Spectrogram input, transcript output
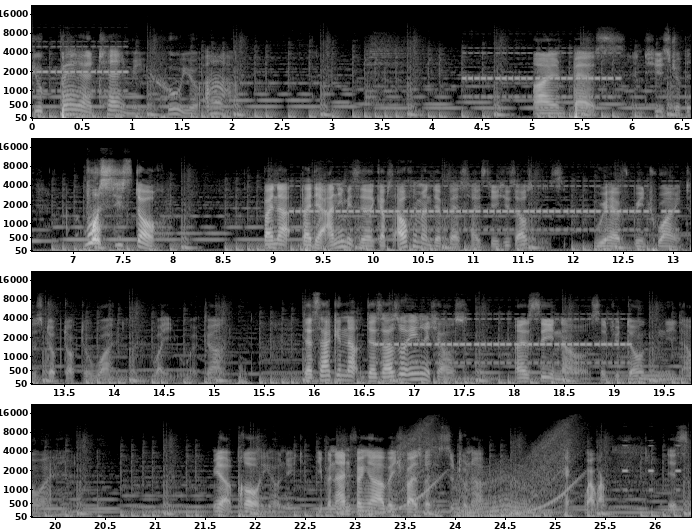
You better tell me who you are. I'm Bess and she's stupid. Wusste ich's doch! Bei, einer, bei der Anime-Serie gab es auch jemanden, der Bess heißt. Der hieß auch... We have been trying to stop Dr. Wily while you were gone. Der sah genau... Der sah so ähnlich aus. I see now that you don't need our help. Ja, brauche ich auch nicht. Ich bin Anfänger, aber ich weiß, was ich zu tun habe. Ist...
